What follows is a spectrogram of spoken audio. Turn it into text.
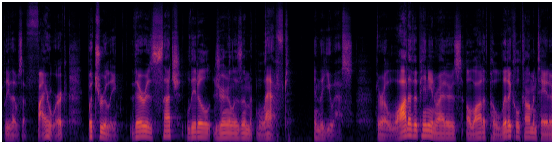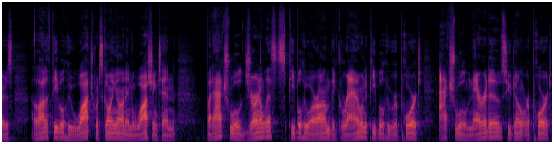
I believe that was a firework, but truly, there is such little journalism left in the US. There are a lot of opinion writers, a lot of political commentators, a lot of people who watch what's going on in Washington, but actual journalists, people who are on the ground, people who report actual narratives, who don't report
